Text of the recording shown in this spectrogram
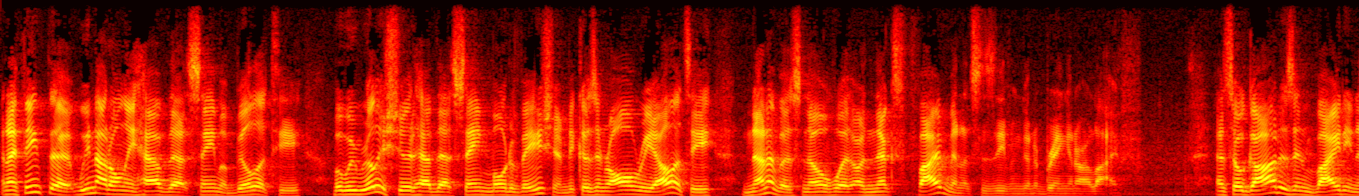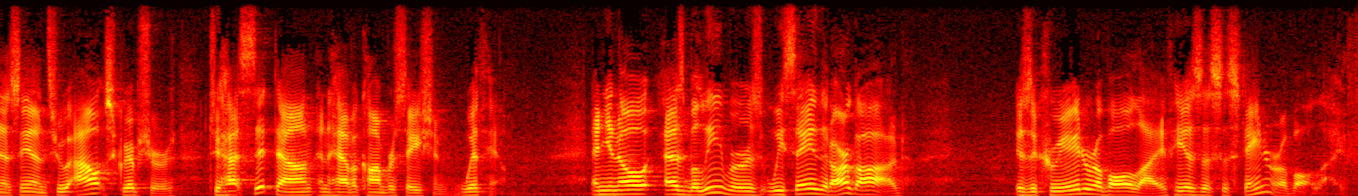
And I think that we not only have that same ability, but we really should have that same motivation because, in all reality, none of us know what our next five minutes is even going to bring in our life. And so, God is inviting us in throughout Scripture to ha- sit down and have a conversation with Him. And you know, as believers, we say that our God is the creator of all life, He is the sustainer of all life.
